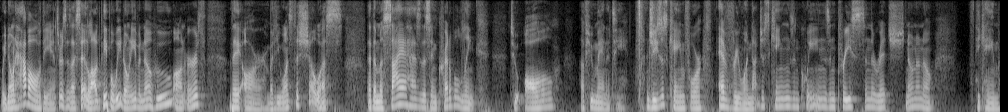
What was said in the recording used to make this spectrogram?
We don't have all of the answers. As I said, a lot of the people, we don't even know who on earth they are. But he wants to show us that the Messiah has this incredible link to all of humanity. Jesus came for everyone, not just kings and queens and priests and the rich. No, no, no. He came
